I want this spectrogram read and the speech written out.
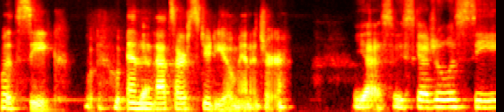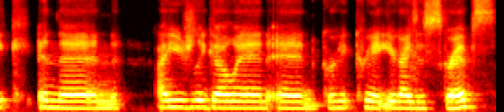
with Zeke and yeah. that's our studio manager. Yes, we schedule with Zeke, and then I usually go in and create your guys' scripts,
